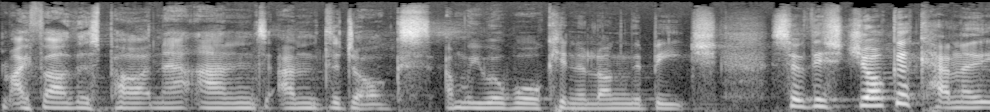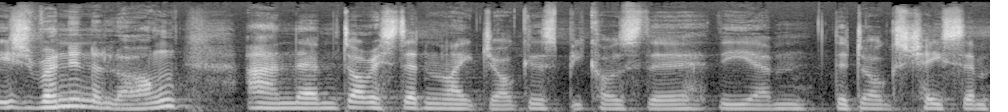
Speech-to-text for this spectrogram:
my father's partner and, and the dogs, and we were walking along the beach. So this jogger kind of is running along, and um, Doris doesn't like joggers because the, the, um, the dogs chase him.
